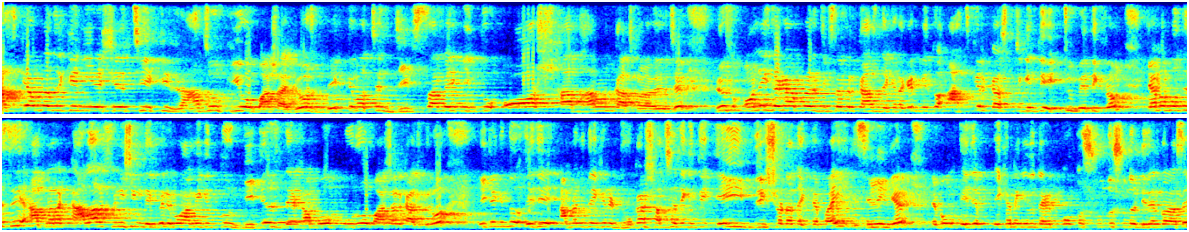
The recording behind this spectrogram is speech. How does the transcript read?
আজকে আপনাদেরকে নিয়ে এসেছি একটি রাজকীয় বাসায়। ভিউয়ার্স দেখতে পাচ্ছেন জিপসামে কিন্তু অসাধারণ কাজ করা হয়েছে। অনেক জায়গায় আপনারা জিপসামের কাজ দেখে থাকেন, কিন্তু আজকের কাজটি কিন্তু একটু ব্যতিক্রম। কেন বলতেছি? আপনারা কালার ফিনিশিং দেখবেন এবং আমি কিন্তু ডিটেলস দেখাবো পুরো বাসার কাজগুলো। এটা কিন্তু এই যে আমরা কিন্তু এখানে ঢোকার সাথে সাথে কিন্তু এই দৃশ্যটা দেখতে পাই সিলিং এর এবং এই যে এখানে কিন্তু দেখেন কত সুন্দর সুন্দর ডিজাইন করা আছে।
